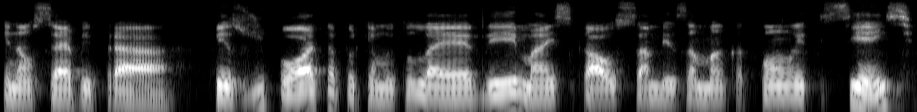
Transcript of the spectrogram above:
que não serve para peso de porta, porque é muito leve, mas calça a mesa manca com eficiência.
